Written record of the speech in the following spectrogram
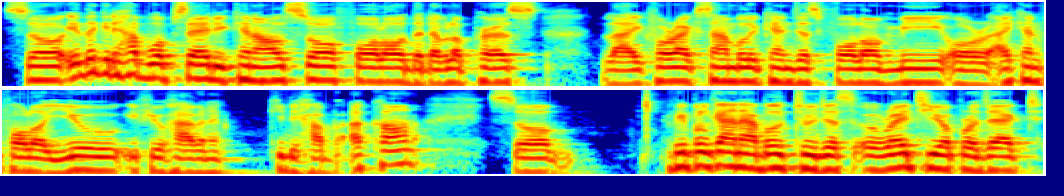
so in the GitHub website, you can also follow the developers. Like for example, you can just follow me or I can follow you if you have a GitHub account. So people can able to just rate your project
